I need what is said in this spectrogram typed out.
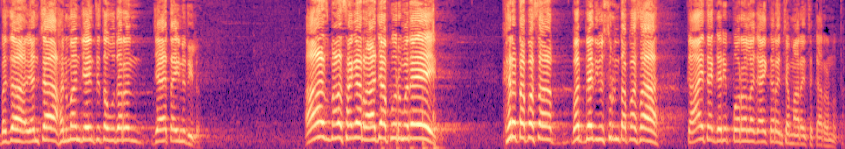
म्हणजे यांच्या हनुमान जयंतीचं उदाहरण जयाताईनं दिलं. आज मला सांगा राजापूरमध्ये खरं तपासा मतभेद विसरून तपासा. काय त्या गरीब पोराला गायकरांच्या मारायचं कारण होतं?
